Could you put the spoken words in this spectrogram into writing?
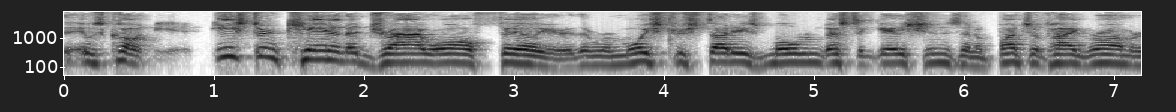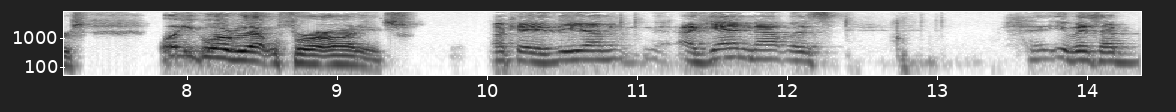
it was called Eastern Canada drywall failure. There were moisture studies, mold investigations, and a bunch of hygrometers. Why don't you go over that for our audience? Okay. The um, again, that was it was a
